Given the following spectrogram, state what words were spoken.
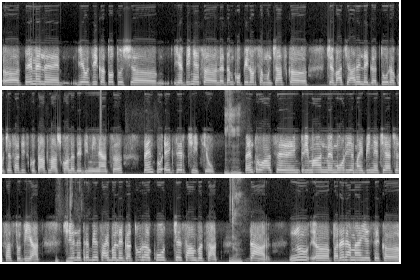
Uh, temele, eu zic că totuși uh, e bine să le dăm copilor să muncească ceva ce are legătură cu ce s-a discutat la școală de dimineață pentru exercițiu, pentru a se imprima în memorie mai bine ceea ce s-a studiat. Și ele trebuie să aibă legătură cu ce s-a învățat. Dar nu, uh, părerea mea este că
